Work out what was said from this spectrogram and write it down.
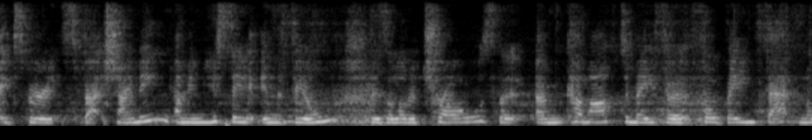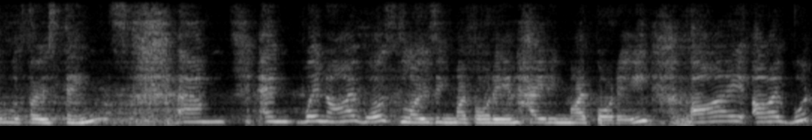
experienced fat shaming. I mean, you see it in the film. There's a lot of trolls that um, come after me for, for being fat and all of those things. Um, and when I was loathing my body and hating my body, I I would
